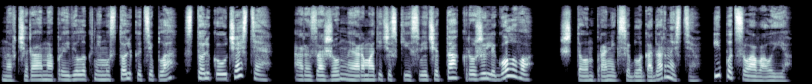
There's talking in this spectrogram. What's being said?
Но вчера она проявила к нему столько тепла, столько участия, а разожженные ароматические свечи так кружили голову, что он проникся благодарностью и поцеловал ее.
